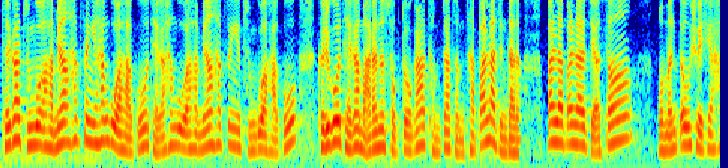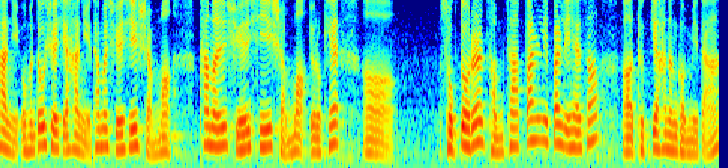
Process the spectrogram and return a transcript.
제가 중국어 하면 학생이 한국어 하고 제가 한국어 하면 학생이 중국어 하고 그리고 제가 말하는 속도가 점차 점차 빨라진다는 빨라 빨라져서 我们都学习汉语，我们都学习汉语。他们学习什么？他们学习什么? 이렇게 어, 속도를 점차 빨리빨리 해서 어, 듣게 하는 겁니다.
